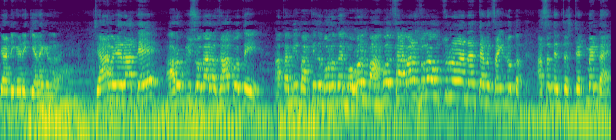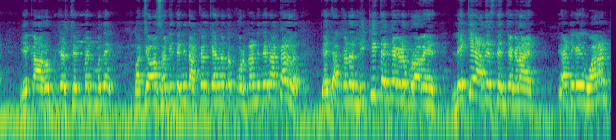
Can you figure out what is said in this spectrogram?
त्या ठिकाणी केला गेलेला आहे. ज्या वेळेला ते आरोपी शोधायला जात होते आता मी बाकीचं बोलत आहे मोहन भागवत साहेबांना सुद्धा उचलून आणायला त्यांना सांगितलं होतं. असं त्यांचं स्टेटमेंट आहे. एका आरोपीच्या स्टेटमेंटमध्ये बचावासाठी त्यांनी दाखल केलं तर कोर्टाने ते नाकारलं. त्याच्याकडे लिखित त्यांच्याकडे पुरावे आहेत. लेखी आदेश त्यांच्याकडे आहेत. त्या ठिकाणी वॉरंट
